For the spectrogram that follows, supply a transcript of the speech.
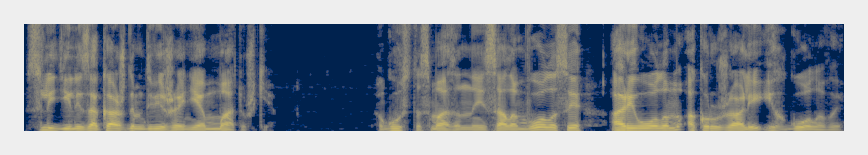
следили за каждым движением матушки. Густо смазанные салом волосы ореолом окружали их головы.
